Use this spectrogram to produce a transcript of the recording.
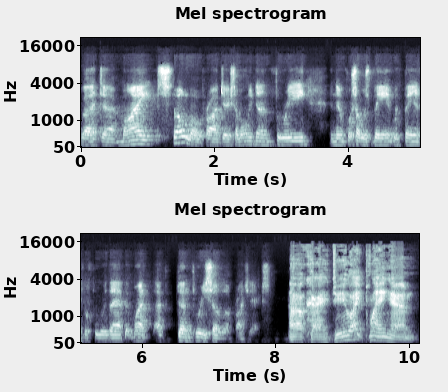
but uh, my solo projects, I've only done three and then of course I was band with bands before that. But my I've done three solo projects. Okay. Do you like playing? Um,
